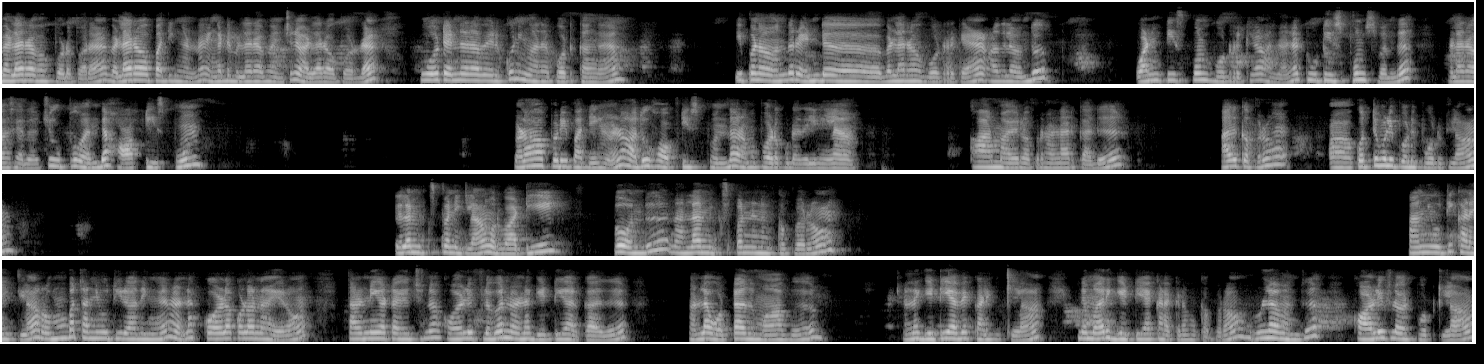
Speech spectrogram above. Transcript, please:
வெள்ளை ரவை போட போகிறேன் வெள்ளை ரவை பார்த்தீங்கன்னா எங்கிட்ட வெள்ளை ரவை இருந்துச்சு நான் வெள்ளை ரவை போடுறேன். உங்கள்கிட்ட என்ன ரவை இருக்கோ நீங்கள் அதை போட்டுக்கோங்க. இப்போ நான் வந்து ரெண்டு வெள்ளை ரவை போட்டிருக்கேன். அதில் வந்து ஒன் டீஸ்பூன் போட்டிருக்கேன். அதனால டூ டீஸ்பூன்ஸ் வந்து வெள்ளை சேர்த்து வச்சு உப்பு வந்து ஹாஃப் டீஸ்பூன் மிளகாப்பொடி பார்த்தீங்கன்னா அதுவும் ஹாஃப் டீஸ்பூன் தான் ரொம்ப போடக்கூடாது இல்லைங்களா? காரமாயிரும் அப்புறம் நல்லா இருக்காது. அதுக்கப்புறம் கொத்தமல்லி பொடி போட்டுக்கலாம். இதெல்லாம் மிக்ஸ் பண்ணிக்கலாம் ஒரு வாட்டி. இப்போ வந்து நல்லா மிக்ஸ் பண்ணினதுக்கு தண்ணி ஊற்றி கலக்கிக்கலாம். ரொம்ப தண்ணி ஊற்றிடாதீங்க நல்லா கொல கொலன்னு ஆயிரும். தண்ணி ஆயிடுச்சுன்னா காலிஃப்ளவர் நல்லா கெட்டியாக இருக்காது. நல்லா ஒட்டாது மாவு. நல்லா கெட்டியாகவே கலக்கிக்கலாம். இந்த மாதிரி கெட்டியாக கலக்கினதுக்கப்புறம் உள்ளே வந்து காலிஃப்ளவர் போட்டுக்கலாம்.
